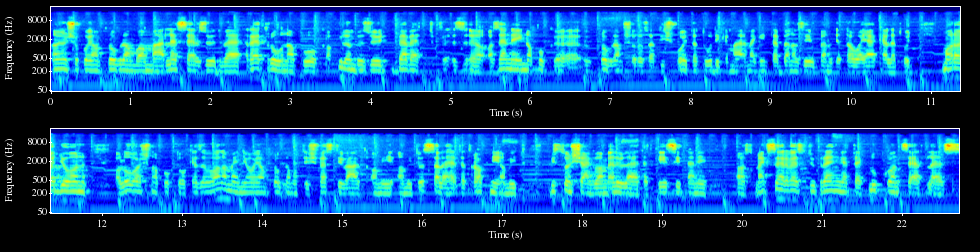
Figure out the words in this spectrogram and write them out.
nagyon sok olyan program van már leszerződve, retro napok, a különböző bevett a zenei napok programsorozat is folytatódik már megint ebben az évben, ugye tavaly el kellett, hogy maradjon, a lovas napoktól kezdve valamennyi olyan programot és fesztivált, ami, amit össze lehetett rakni, amit biztonsággal elő lehetett készíteni, azt megszerveztük, rengeteg klubkoncert lesz,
